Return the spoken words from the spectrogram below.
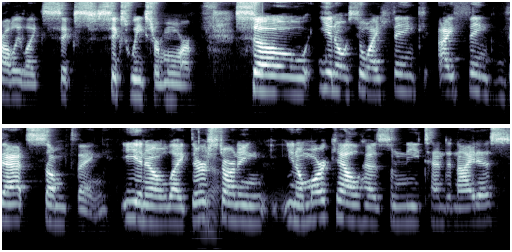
probably like six six weeks or more. So you know so i think i think that's something you know like they're yeah. starting you know markelle has some knee tendonitis.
